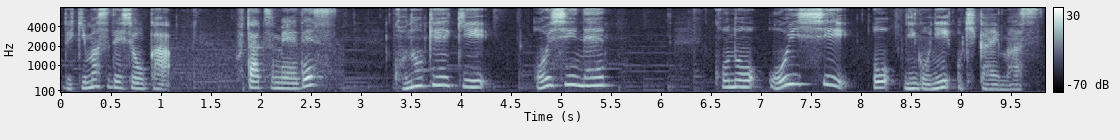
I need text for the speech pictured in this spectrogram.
できますでしょうか？2つ目です。このケーキ美味しいね。この美味しいを2語に置き換えます。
